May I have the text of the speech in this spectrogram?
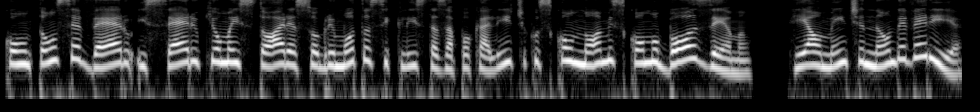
com um tom severo e sério que uma história sobre motociclistas apocalípticos com nomes como Boazeman. Realmente não deveria.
